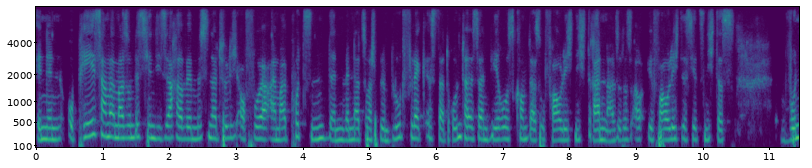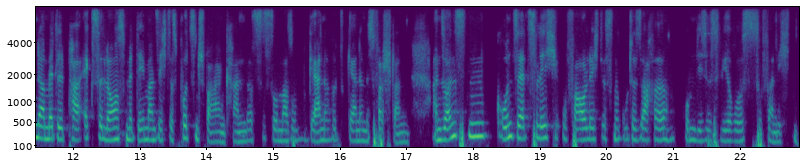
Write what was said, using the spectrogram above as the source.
In den OPs haben wir immer so ein bisschen die Sache, wir müssen natürlich auch vorher einmal putzen, denn wenn da zum Beispiel ein Blutfleck ist, da drunter ist ein Virus, kommt das UV-Licht nicht dran. Also das UV-Licht ist jetzt nicht das Wundermittel par excellence, mit dem man sich das Putzen sparen kann. Das ist so mal so gerne, wird gerne missverstanden. Ansonsten grundsätzlich UV-Licht ist eine gute Sache, um dieses Virus zu vernichten.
